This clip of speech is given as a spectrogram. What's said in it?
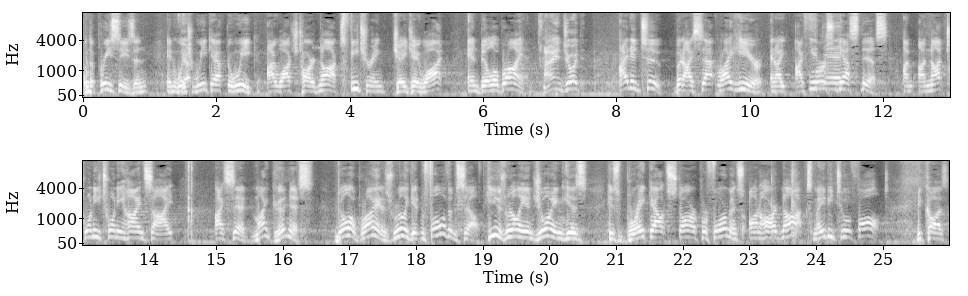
the preseason, in which yep. week after week I watched Hard Knocks featuring J.J. Watt and Bill O'Brien. I enjoyed it. I did too, but I sat right here and I, I first did. guessed this. I'm, I'm not 2020 hindsight. I said, my goodness, Bill O'Brien is really getting full of himself. He is really enjoying his, his breakout star performance on Hard Knocks, maybe to a fault, because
